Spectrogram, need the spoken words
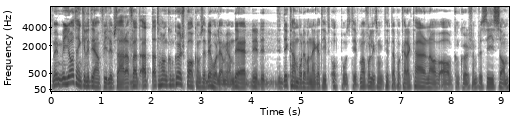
Men, men jag tänker lite grann Filip så här, för att, att, att ha en konkurs bakom sig, det håller jag med om. Det, det, det, det kan både vara negativt och positivt. Man får liksom titta på karaktärerna av, av konkursen, precis som...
